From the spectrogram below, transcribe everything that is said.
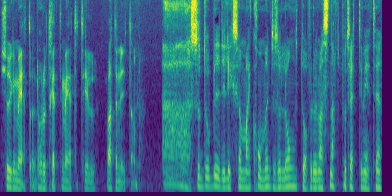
20 meter. Då har du 30 meter till vattenytan. Ah, så då blir det liksom, man kommer inte så långt då, för då är man snabbt på 30 meter.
